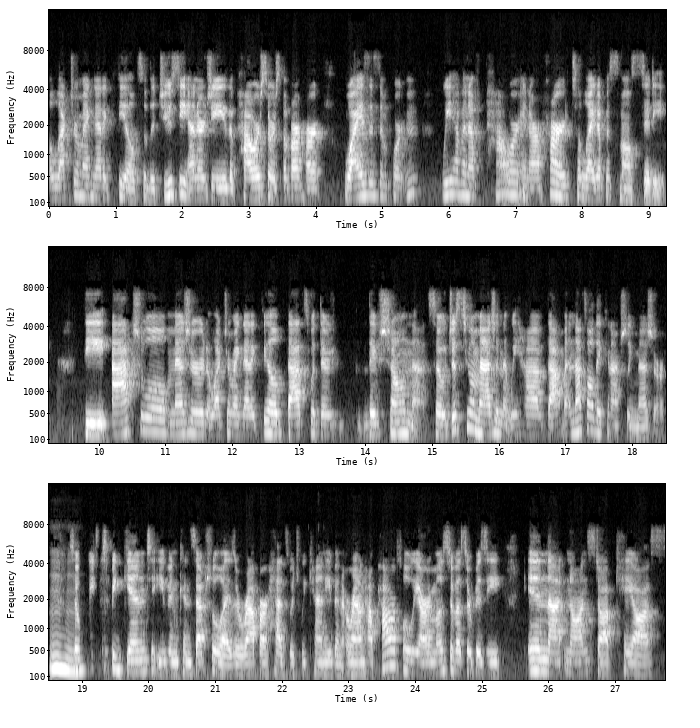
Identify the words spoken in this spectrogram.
electromagnetic field, so the juicy energy, the power source of our heart. Why is this important? We have enough power in our heart to light up a small city the actual measured electromagnetic field that's what they're they've shown that so just to imagine that we have that and that's all they can actually measure mm-hmm. so if we just begin to even conceptualize or wrap our heads which we can't even around how powerful we are and most of us are busy in that nonstop chaos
